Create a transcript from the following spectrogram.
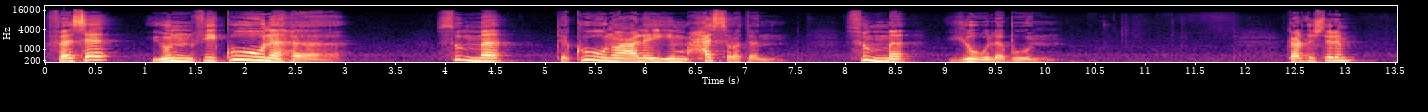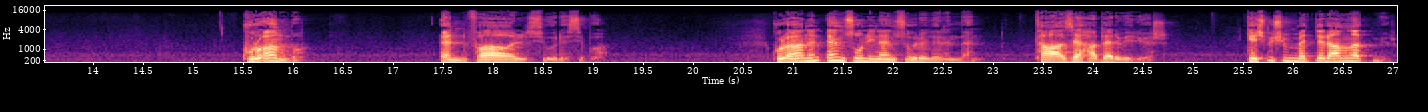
Fese yunfikûneha. Thumma tekûnu aleyhim hasreten. Thumma yuğlebûn. Kardeşlerim, Kur'an bu. Enfal suresi bu. Kur'an'ın en son inen surelerinden taze haber veriyor. Geçmiş ümmetleri anlatmıyor.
